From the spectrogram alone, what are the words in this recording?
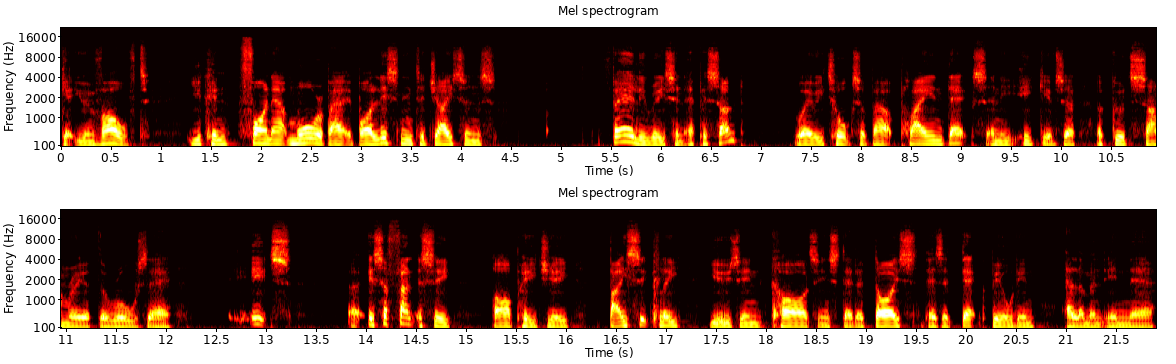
get you involved. You can find out more about it by listening to Jason's fairly recent episode where he talks about playing Dex and he, he gives a, a good summary of the rules there. It's uh, it's a fantasy RPG, basically using cards instead of dice. There's a deck building element in there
